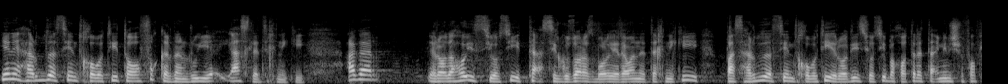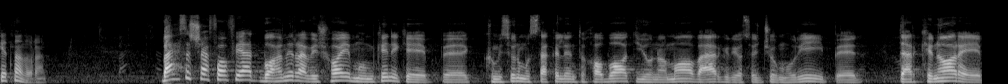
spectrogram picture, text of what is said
یعنی هر دو دسته انتخاباتی توافق کردن روی اصل تکنیکی. اگر اراده های سیاسی تاثیرگذار از بالای روند تکنیکی پس هر دو دسته انتخاباتی اراده سیاسی به خاطر تامین شفافیت ندارن. بحث شفافیت با همین روش های ممکنه که کمیسیون مستقل انتخابات یونما و ارگ ریاست جمهوری در کنار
